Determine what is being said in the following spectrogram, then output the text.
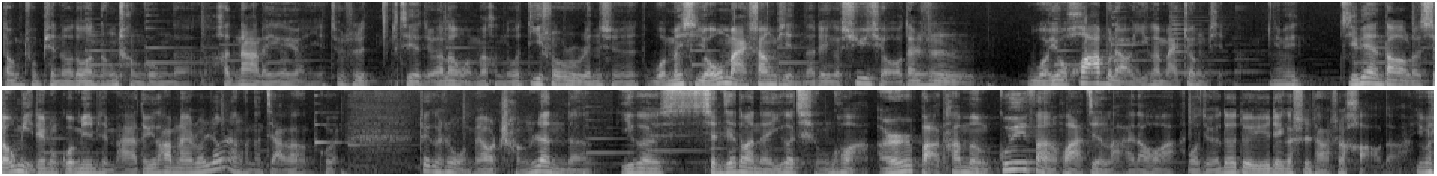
当初拼多多能成功的很大的一个原因，就是解决了我们很多低收入人群，我们有买商品的这个需求，但是我又花不了一个买正品的，因为即便到了小米这种国民品牌，对于他们来说仍然可能价格很贵，这个是我们要承认的一个现阶段的一个情况。而把他们规范化进来的话，我觉得对于这个市场是好的，因为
